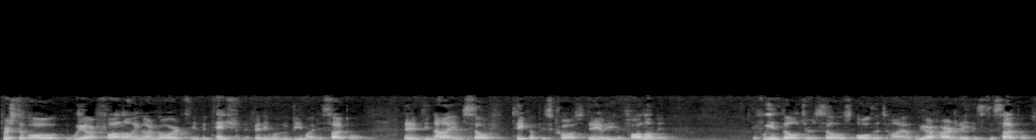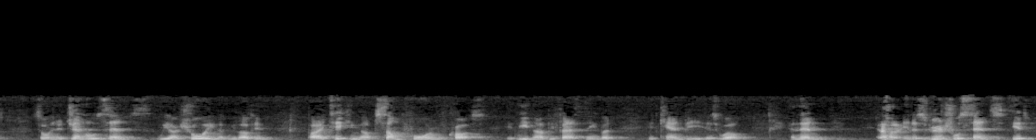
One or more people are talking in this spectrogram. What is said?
First of all, we are following our Lord's invitation. If anyone would be my disciple, let him deny himself, take up his cross daily, and follow me. If we indulge ourselves all the time, we are hardly his disciples. So, in a general sense, we are showing that we love him by taking up some form of cross. It need not be fasting, but it can be as well. And then, in a spiritual sense, it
